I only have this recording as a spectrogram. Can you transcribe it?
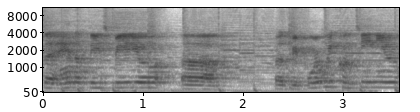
the end of this video, uh, but before we continue,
